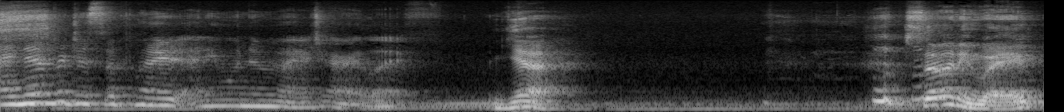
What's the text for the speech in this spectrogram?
I never disappointed anyone in my entire life. Yeah. So anyway,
